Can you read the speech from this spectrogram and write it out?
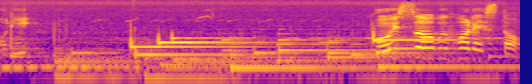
森。 Voice of Forest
